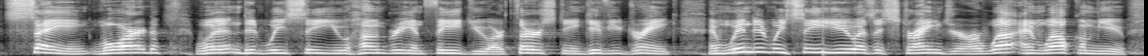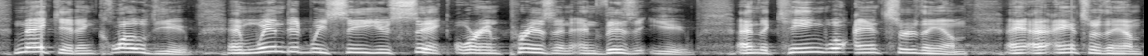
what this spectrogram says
saying, Lord, when did we see you hungry and feed you, or thirsty and give you drink? And when did we see you as a stranger or wel- and welcome you, naked and clothe you? And when did we see you sick or in prison and visit you? And the king will answer them, answer them,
